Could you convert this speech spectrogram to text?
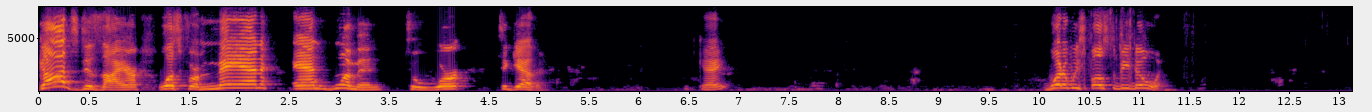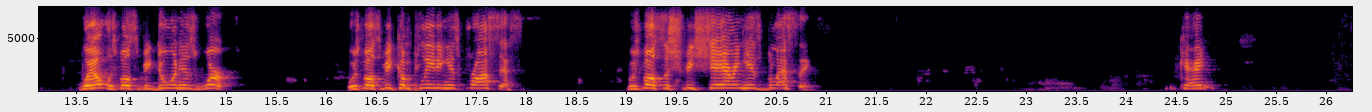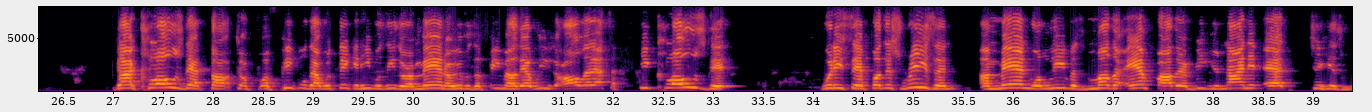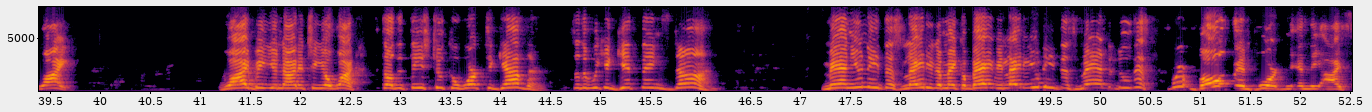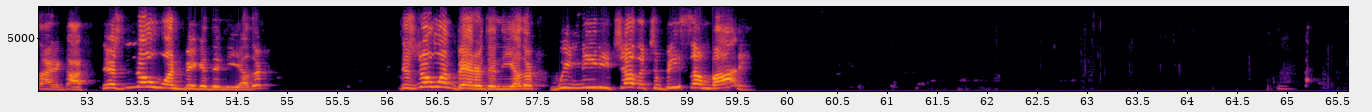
God's desire was for man and woman to work together. Okay. What are we supposed to be doing? Well, we're supposed to be doing his work. We're supposed to be completing his processes. We're supposed to be sharing his blessings. Okay? God closed that thought to, of people that were thinking he was either a man or he was a female. That we all of that. He closed it when he said, "For this reason, a man will leave his mother and father and be united at, to his wife." Why be united to your wife? So that these two could work together, so that we can get things done. Man, you need this lady to make a baby. Lady, you need this man to do this. We're both important in the eyesight of God. There's no one bigger than the other. There's no one better than the other. We need each other to be somebody.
